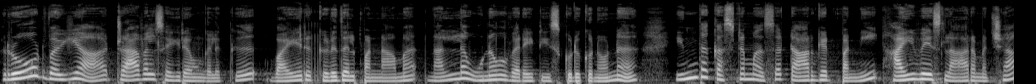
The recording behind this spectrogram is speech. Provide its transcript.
ரோட் வழியாக ட்ராவல் செய்கிறவங்களுக்கு வயிறு கெடுதல் பண்ணாமல் நல்ல உணவு வெரைட்டிஸ் கொடுக்கணுன்னு இந்த கஸ்டமர்ஸை டார்கெட் பண்ணி ஹைவேஸில் ஆரம்பித்தா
